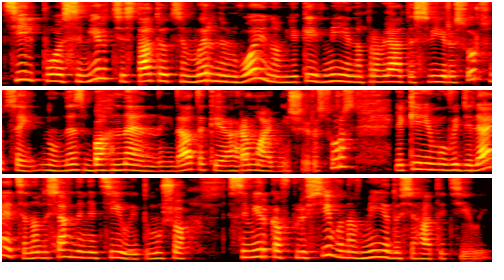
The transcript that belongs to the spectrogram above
Ціль по семірці стати оцим мирним воїном, який вміє направляти свій ресурс, оцей ну, незбагненний, да, такий громадніший ресурс, який йому виділяється на досягнення цілей. Тому що семірка в плюсі вона вміє досягати цілей.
